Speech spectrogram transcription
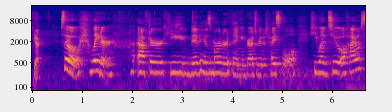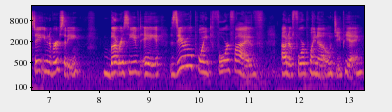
Yeah. so later, after he did his murder thing and graduated high school, he went to Ohio State University, but received a 0.45 out of 4.0 GPA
